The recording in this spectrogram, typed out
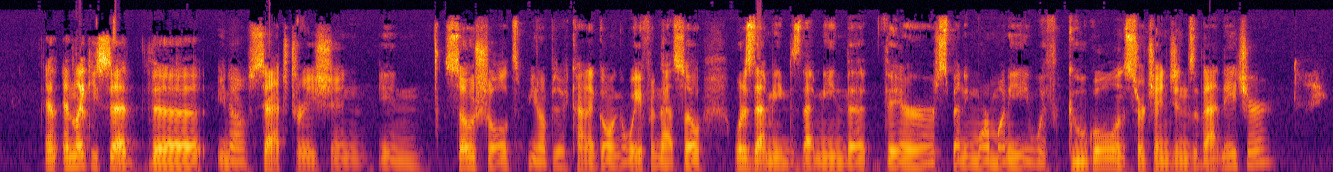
And, and like you said, the you know saturation in social, it's you know they're kind of going away from that. So what does that mean? Does that mean that they're spending more money with Google and search engines of that nature?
